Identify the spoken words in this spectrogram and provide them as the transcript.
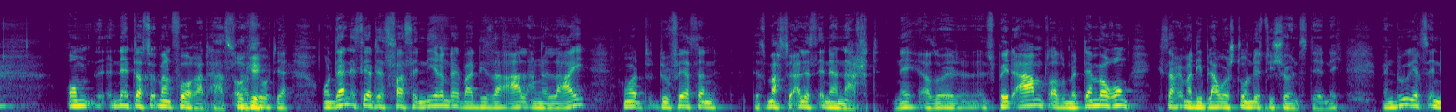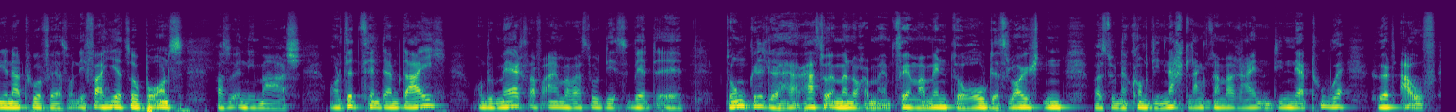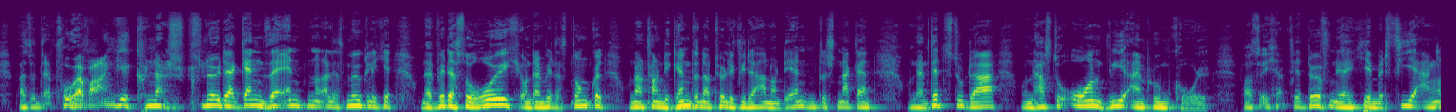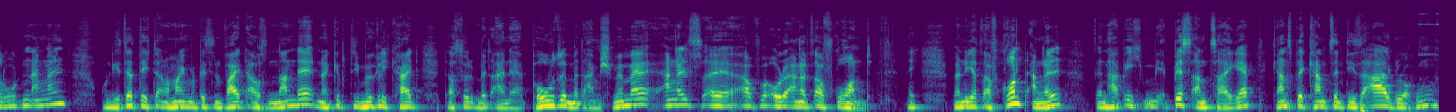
um nicht, dass du immer einen Vorrat hast. Okay. Du? ja. Und dann ist ja das Faszinierende bei dieser Aalangelei, guck mal, du fährst dann das machst du alles in der Nacht, nicht? Also äh, spätabends, also mit Dämmerung. Ich sage immer, die blaue Stunde ist die schönste, nicht? Wenn du jetzt in die Natur fährst und ich fahre hier so bei uns, also in die Marsch und sitze hinterm Deich und du merkst auf einmal, was du, das wird äh, dunkel, da hast du immer noch im Firmament so rotes Leuchten, weißt du, dann kommt die Nacht langsam mal rein und die Natur hört auf. Weißt du, vorher war ein geknöder Gänse, Enten und alles Mögliche und dann wird das so ruhig und dann wird es dunkel und dann fangen die Gänse natürlich wieder an und die Enten zu schnackern und dann sitzt du da und hast du Ohren wie ein Blumenkohl. Weißt du, ich, wir dürfen ja hier mit vier Angelruten angeln und die setze ich dann auch manchmal ein bisschen weit auseinander und dann gibt es die Möglichkeit, dass du mit einer Pose, mit einem Schwimmer angelst äh, auf, oder angelst auf Grund. Nicht? Wenn du jetzt auf Grund angel, dann habe ich Bissanzeiger. Ganz bekannt sind diese Aalglocken.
